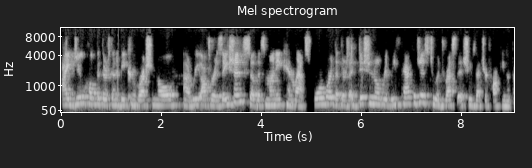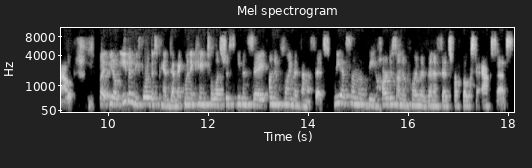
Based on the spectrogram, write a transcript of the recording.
I do hope that there's going to be congressional uh, reauthorization so this money can lapse forward, that there's additional relief packages to address the issues that you're talking about. But, you know, even before this pandemic, when it came to, let's just even say unemployment benefits, we had some of the hardest unemployment benefits for folks to access.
